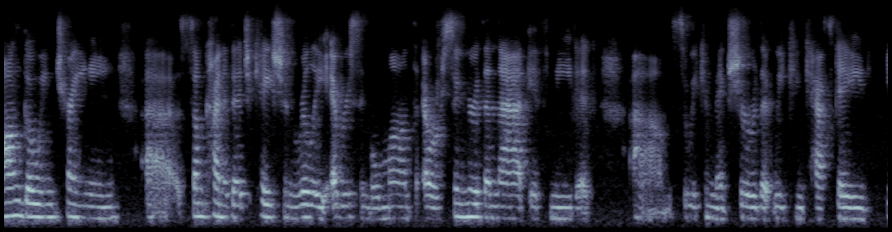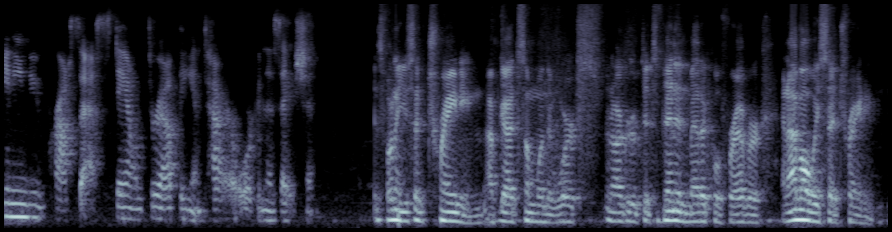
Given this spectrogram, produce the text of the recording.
ongoing training, uh, some kind of education really every single month or sooner than that if needed. Um, so we can make sure that we can cascade any new process down throughout the entire organization. It's funny you said training. I've got someone that works in our group that's been in medical forever, and I've always said training,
